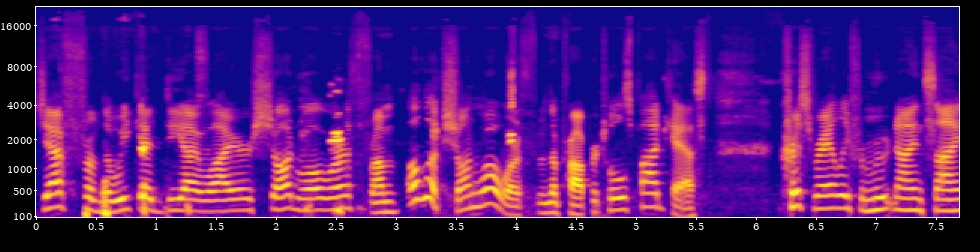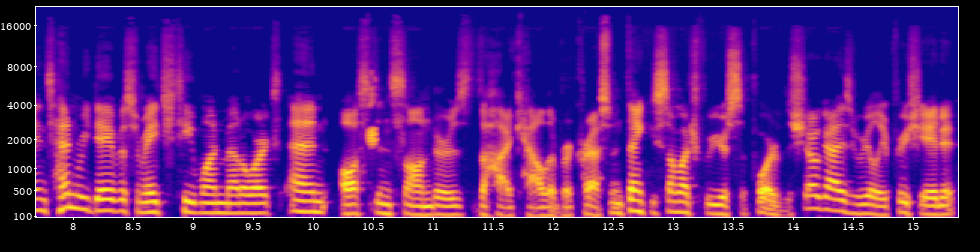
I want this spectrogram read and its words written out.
Jeff from the Weekend DIYer, Sean Walworth from, oh, look, Sean Walworth from the Proper Tools Podcast. Chris Rayleigh from Route 9 Signs, Henry Davis from HT1 Metalworks, and Austin Saunders, the High Caliber Craftsman. Thank you so much for your support of the show, guys. We really appreciate it.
